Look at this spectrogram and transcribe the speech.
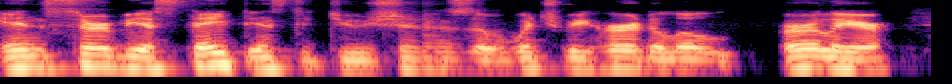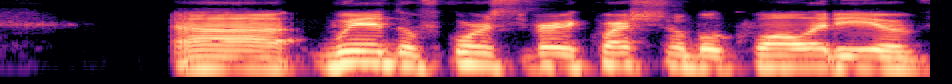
in Serbia state institutions, of which we heard a little earlier, uh, with, of course, very questionable quality of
